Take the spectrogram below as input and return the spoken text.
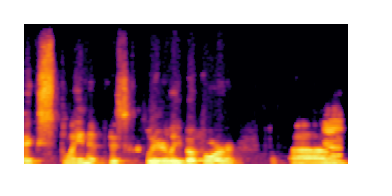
explain it this clearly before. Um,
